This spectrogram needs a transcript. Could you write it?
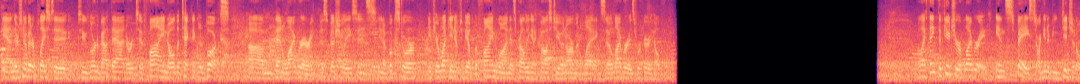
And there's no better place to, to learn about that or to find all the technical books um, than a library, especially since in a bookstore, if you're lucky enough to be able to find one, it's probably going to cost you an arm and a leg. So libraries were very helpful. Well, I think the future of libraries in space are going to be digital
